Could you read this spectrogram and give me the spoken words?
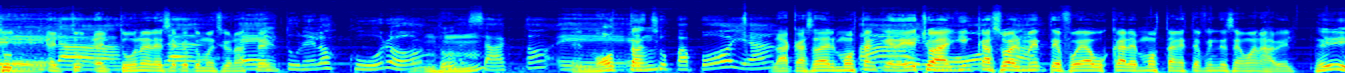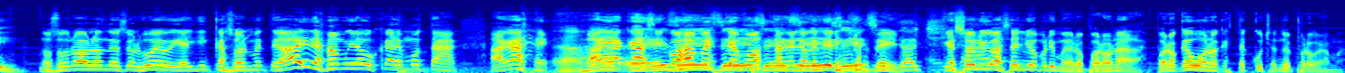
Tú- Eh, el, tu- el túnel ese que tú mencionaste. El túnel oscuro, exacto. El eh, Mustang. El. La casa del Mustang, que Ah, de el hecho alguien Mustang. casualmente fue a buscar el Mustang este fin de semana, Javier. sí. Nosotros hablando de eso el jueves y alguien casualmente, ay, déjame ir a buscar el Mustang. Agaje, Ajá, vaya a casa eh, y cójame sí, este sí, Mustang, es lo que sí, tienes sí, que sí, hacer. ya, que eso lo iba a hacer yo primero, pero nada. Pero qué bueno que está escuchando el programa.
